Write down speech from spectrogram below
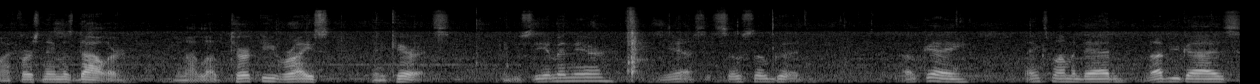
My first name is Dollar. And I love turkey, rice, and carrots. Can you see them in there? Yes, it's so, so good. Okay. Thanks, Mom and Dad. Love you guys.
